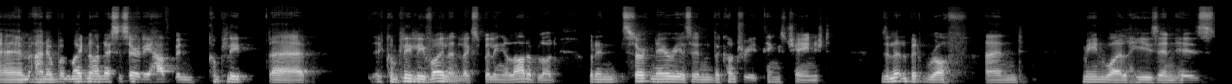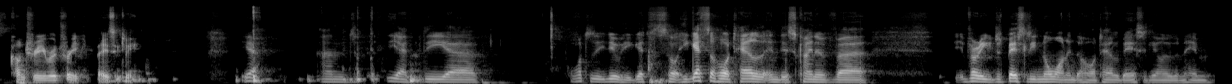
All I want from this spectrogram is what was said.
Um, and it might not necessarily have been complete, uh, completely violent, like spilling a lot of blood. But in certain areas in the country, things changed. It was a little bit rough, and meanwhile, he's in his country retreat, basically. Yeah, and yeah, the uh, what does he do? He gets so he gets a hotel in this kind of uh, very just basically no one in the hotel basically other than him,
